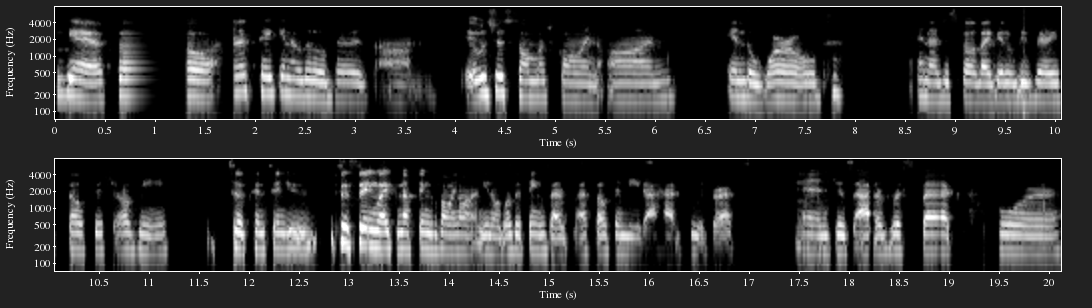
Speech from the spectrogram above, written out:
Yeah, so, so and it's taken a little bit. Um, it was just so much going on in the world, and I just felt like it would be very selfish of me to continue to sing like nothing's going on. You know, those are things I I felt the need I had to address, and just out of respect for,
